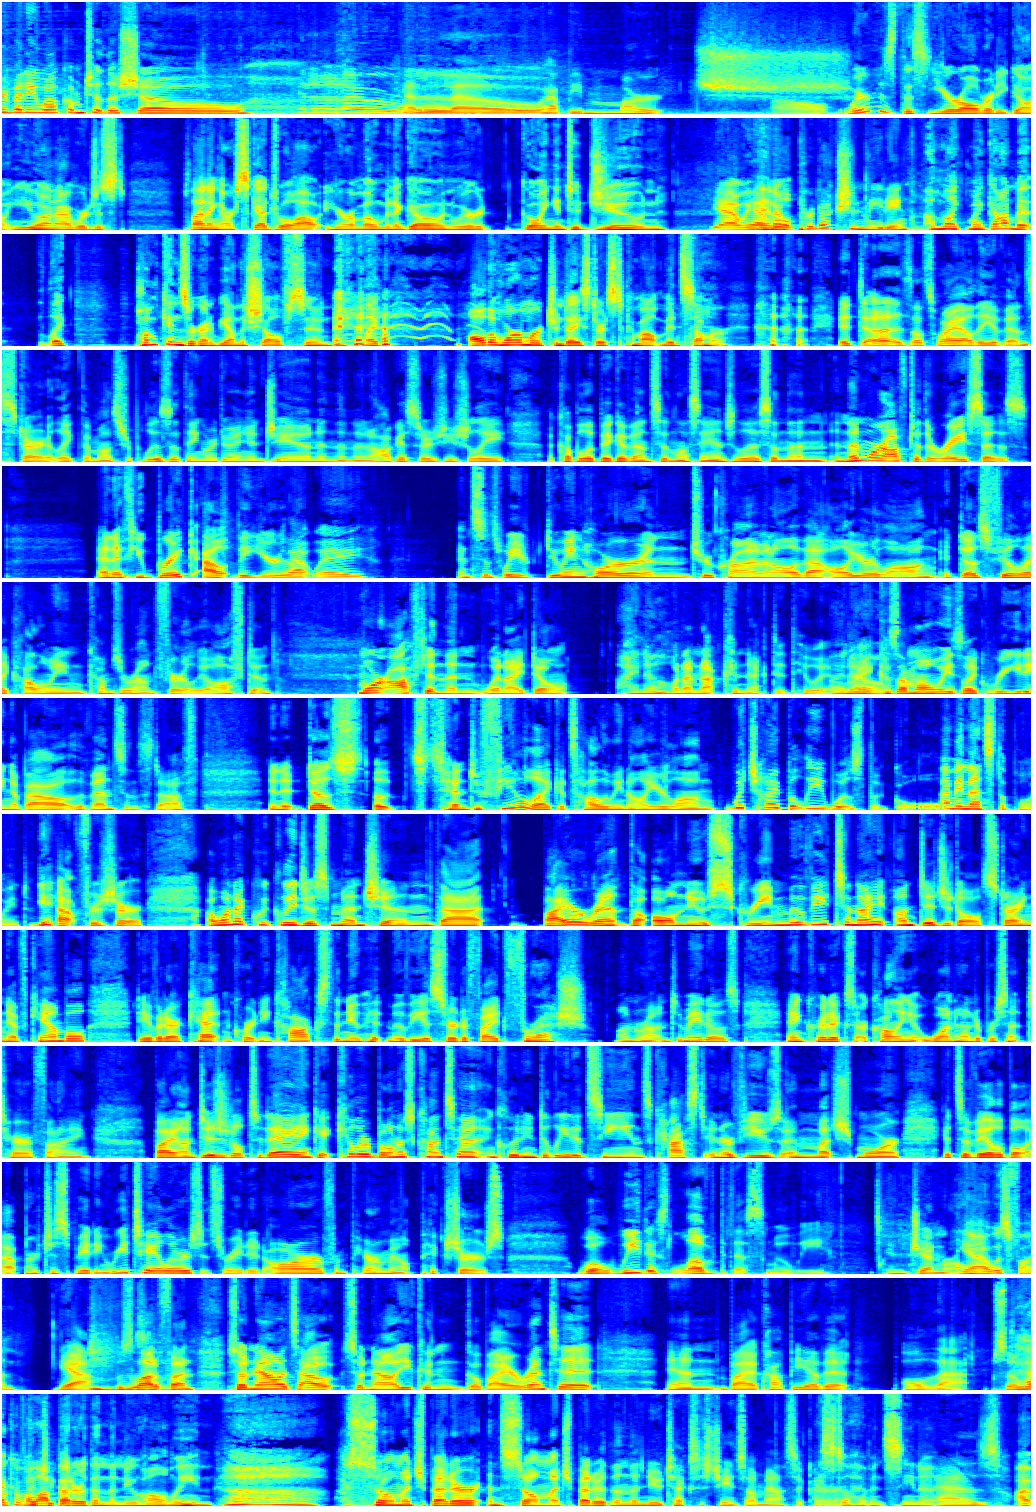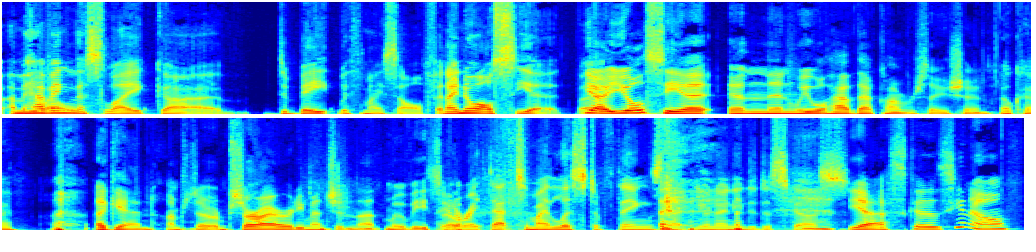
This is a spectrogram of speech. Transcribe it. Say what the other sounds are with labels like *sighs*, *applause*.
everybody. Welcome to the show. Hello. Hello. Happy March. Oh, where is this year already going? You and I were just planning our schedule out here a moment ago, and we were going into June. Yeah, we had And a I'm- little production meeting. I'm like, my God, but like pumpkins are going to be on the shelf soon. Like *laughs* all the horror merchandise starts to come out midsummer. *laughs* It does. That's why all the events start, like the Monster Palooza thing we're doing in June, and then in August there's usually a couple of big events in Los Angeles, and then and then we're off to the races. And if you break out the year that way, and since we're doing horror and true crime and all of that all year long, it does feel like Halloween comes around fairly often, more often than when I don't I know. when I'm not connected to it, I right? know. Because I'm always like reading about the events and stuff, and it does uh, tend to feel like it's Halloween all year long, which I believe was the goal. I mean, that's the point. *laughs* yeah, for sure. I want to quickly just mention that buy or rent the all new Scream movie tonight on digital, starring Neve Campbell, David Arquette, and Courteney Cox. The new hit movie is certified fresh on Rotten Tomatoes, and critics are calling it 100% terrifying. Buy on digital today and get killer bonus content, including deleted scenes, cast interviews, and much more. It's available at participating retailers. It's rated R from Paramount Pictures. Well, we just loved this movie in general. Yeah, it was fun. Yeah, it was a lot of fun. So now it's out. So now you can go buy or rent it and buy a copy of it, all of that. So It's a heck of a lot go. better than the new Halloween. *gasps* *gasps* So much better and so much better than the new Texas Chainsaw Massacre. I still haven't seen it. as I, I'm having well. this like uh, debate with myself, and I know I'll see it. But yeah, you'll see it, and then we will have that conversation Okay. *laughs* again. I'm sure. I'm sure I already mentioned that movie. So gotta write that to my list of things that you and I need to discuss. *laughs* yes, because you know,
